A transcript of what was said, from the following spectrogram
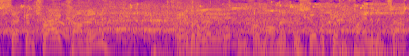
second try coming. Able to lay it in for a moment. De Silva couldn't find him in time.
